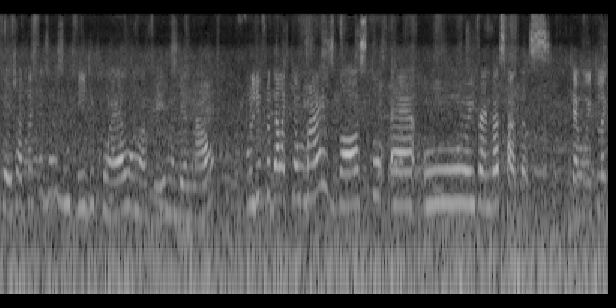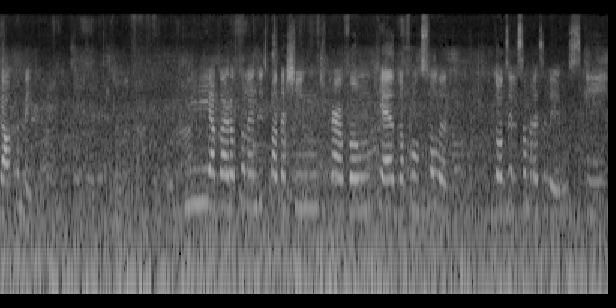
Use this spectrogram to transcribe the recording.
que eu já até fiz um vídeo com ela uma vez na Bienal. O livro dela que eu mais gosto é o Inverno das Fadas, que é muito legal também. E agora eu tô lendo Espadachim de Carvão, que é do Afonso Solano. Todos eles são brasileiros. E,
